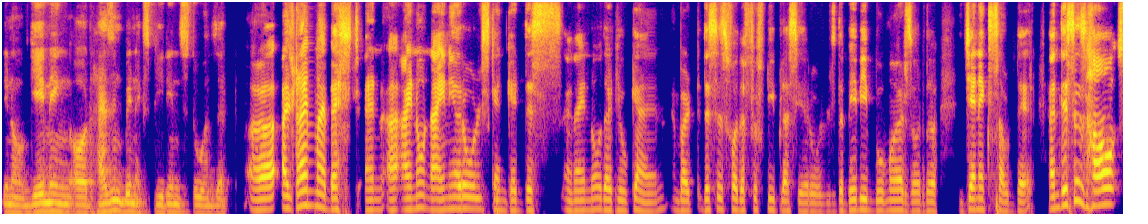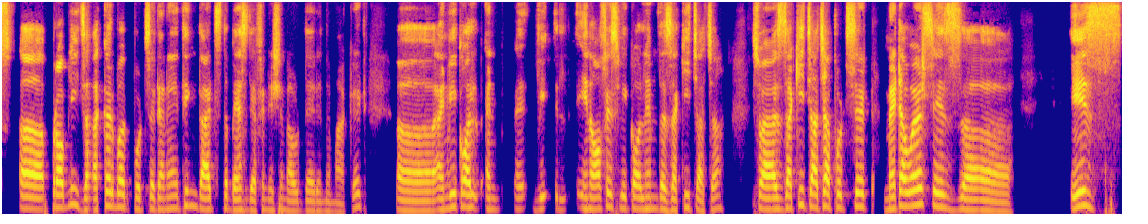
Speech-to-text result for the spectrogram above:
you know, gaming or hasn't been experienced towards that? uh, I'll try my best. And uh, I know nine year olds can get this, and I know that you can, but this is for the 50 plus year olds, the baby boomers or the Gen X out there. And this is how uh, probably Zuckerberg puts it. And I think that's the best definition out there in the market. Uh, and we call, and uh, we, in office, we call him the Zaki Chacha. So as Zaki Chacha puts it, metaverse is, uh, is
